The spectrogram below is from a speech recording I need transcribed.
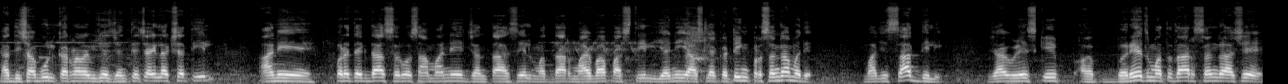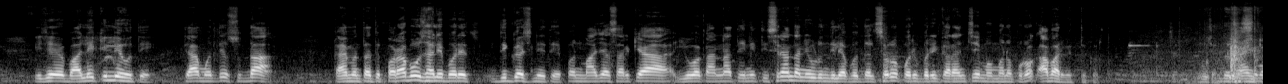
हा दिशाभूल करणारा विजय जनतेच्याही लक्षात येईल. आणि परत एकदा सर्वसामान्य जनता असेल मतदार मायबाप असतील यांनी असल्या कटिंग प्रसंगामध्ये माझी साथ दिली. ज्यावेळेस की बरेच मतदारसंघ असे की जे बालेकिल्ले होते त्यामध्ये सुद्धा काय म्हणतात ते पराभव झाले बरेच दिग्गज नेते. पण माझ्यासारख्या युवकांना त्यांनी तिसऱ्यांदा निवडून दिल्याबद्दल सर्व परिपरिकरांचे मनपूर्वक आभार व्यक्त करतो. थँक्यू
